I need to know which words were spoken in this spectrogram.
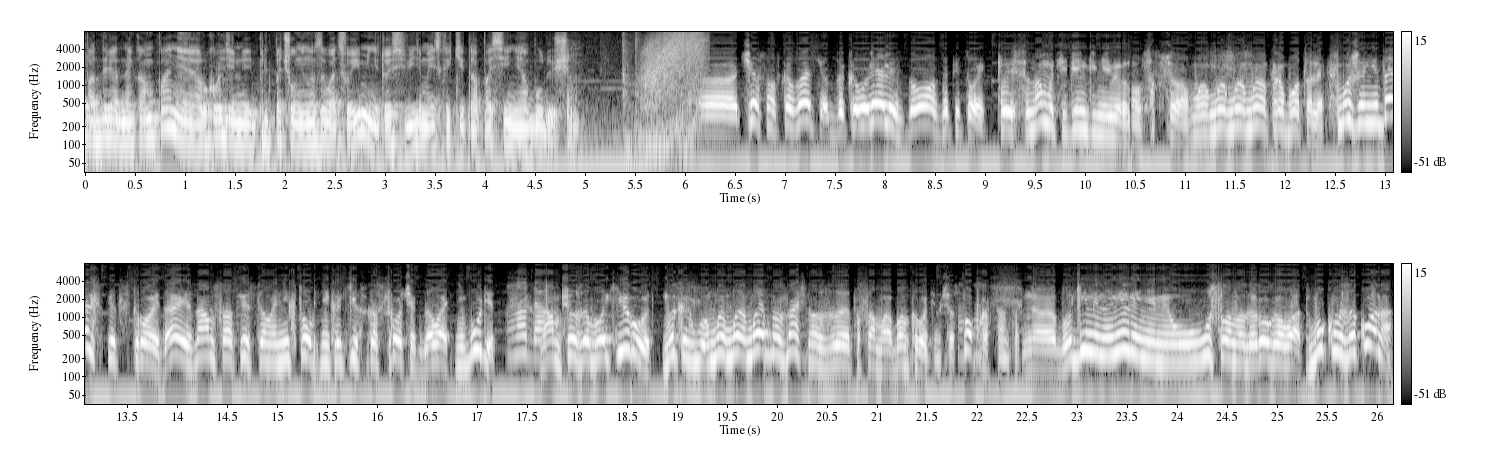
подрядная компания. Руководитель предпочел не называть свое имени, то есть, видимо, есть какие-то опасения о будущем. Э, честно сказать, доковырялись до запятой. То есть нам эти деньги не вернутся. Все, мы, мы, мы, мы отработали. Мы же не дали спецстрой, да, и нам, соответственно, никто никаких рассрочек давать не будет. Ну, да. Нам все заблокируют. Мы как бы, мы, мы, мы однозначно это самое обанкротим сейчас, сто процентов. Uh-huh. Благими намерениями услана дорога в ад. Буквы закона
